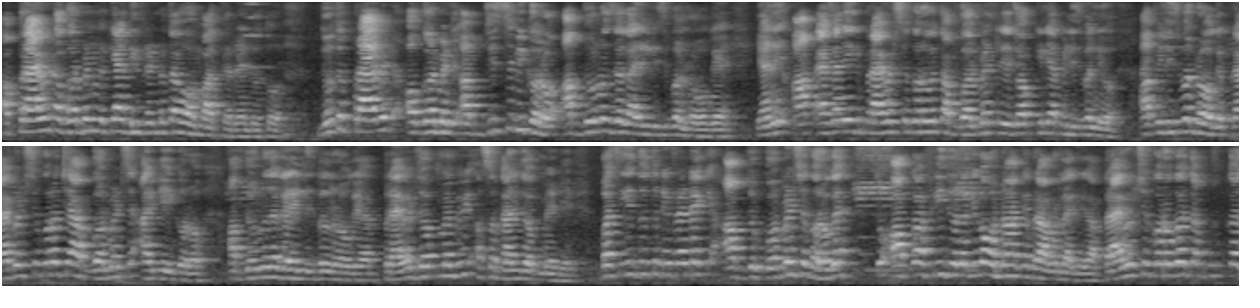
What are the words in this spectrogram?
अब प्राइवेट और गवर्नमेंट में क्या डिफरेंट होता है, वो हम बात कर रहे हैं दोस्तों। दोस्तों प्राइवेट और गवर्नमेंट आप जिससे भी करो, आप दोनों जगह एलिजिबल रहोगे। यानी आप, ऐसा नहीं कि प्राइवेट से करोगे तो आप गवर्नमेंट जॉब के लिए आप एलिजिबल नहीं हो। आप एलिजिबल रहोगे। प्राइवेट से करो चाहे आप गवर्नमेंट से आई करो। आप दोनों जगह एलिजिबल रहोगे। प्राइवेट जॉब में भी और सरकारी जॉब में भी। बस ये दोस्तों डिफरेंट है कि आप जो गवर्नमेंट से करोगे तो आपका फ़ी जो लगेगा वो ना के बराबर लगेगा। प्राइवेट से करोगे तो आपका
